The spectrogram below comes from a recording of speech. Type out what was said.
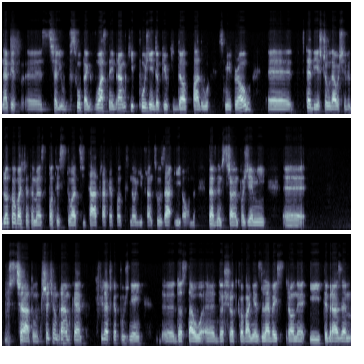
najpierw e, strzelił w słupek własnej bramki, później do piłki dopadł Smith Rowe. E, wtedy jeszcze udało się wyblokować, natomiast po tej sytuacji ta trafia pod nogi Francuza i on pewnym strzałem po ziemi e, strzela tą trzecią bramkę. Chwileczkę później dostał dośrodkowanie z lewej strony i tym razem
